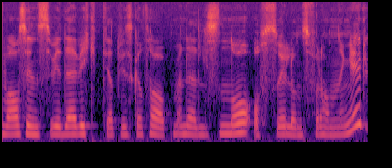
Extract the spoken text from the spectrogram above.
Hva syns vi det er viktig at vi skal ta opp med ledelsen nå, også i lønnsforhandlinger?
